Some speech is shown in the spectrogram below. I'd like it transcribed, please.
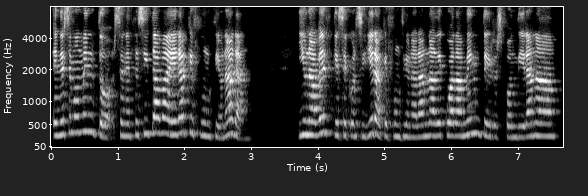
en ese momento se necesitaba era que funcionaran. Y una vez que se consiguiera que funcionaran adecuadamente y respondieran a,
